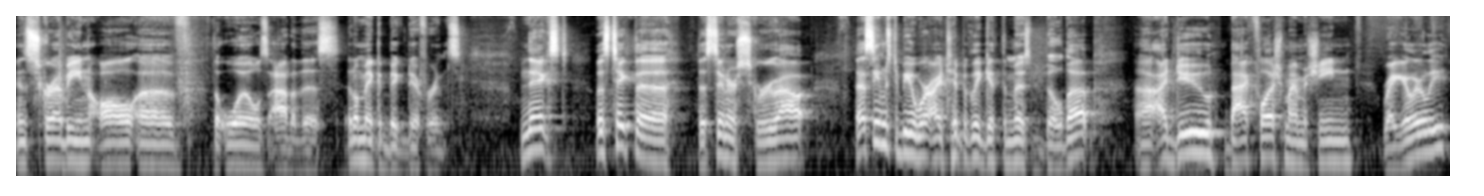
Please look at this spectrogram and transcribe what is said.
and scrubbing all of the oils out of this. It'll make a big difference. Next, let's take the, the center screw out. That seems to be where I typically get the most buildup. Uh, I do back flush my machine regularly,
